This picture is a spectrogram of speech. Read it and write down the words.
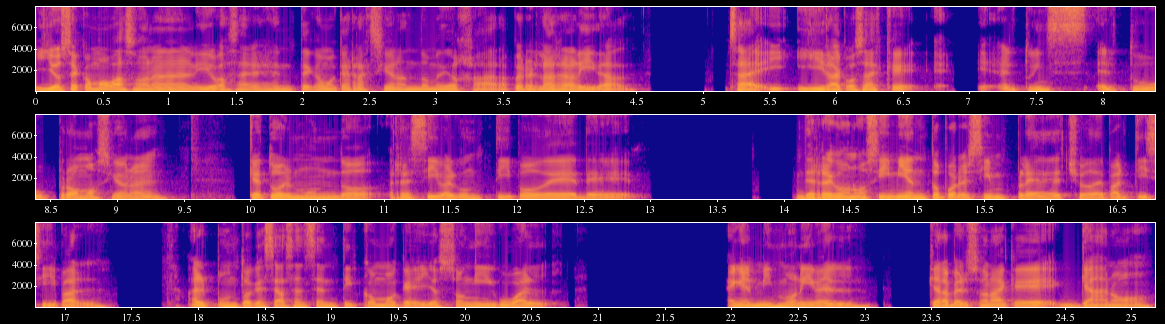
Y yo sé cómo va a sonar y va a ser gente como que reaccionando medio jara, pero es la realidad. O sea, y, y la cosa es que eh, el tú, el tú promocionar que todo el mundo reciba algún tipo de, de, de reconocimiento por el simple hecho de participar, al punto que se hacen sentir como que ellos son igual en el mismo nivel que la persona que ganó.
